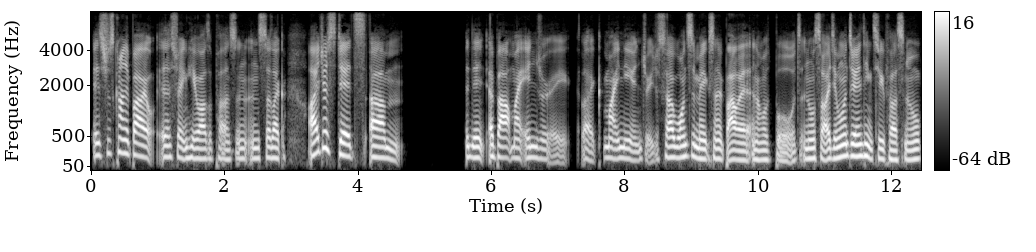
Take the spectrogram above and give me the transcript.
it's just kind of about illustrating who you are as a person. And so like i just did um about my injury, like my knee injury. Just so I wanted to make something about it, and I was bored. And also, I didn't want to do anything too personal.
